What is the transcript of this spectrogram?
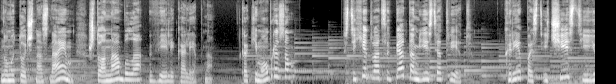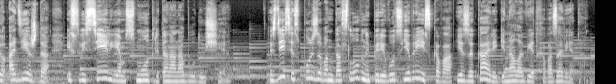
Но мы точно знаем, что она была великолепна. Каким образом? В стихе 25 есть ответ. Крепость и честь – ее одежда, и с весельем смотрит она на будущее. Здесь использован дословный перевод с еврейского языка оригинала Ветхого Завета –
